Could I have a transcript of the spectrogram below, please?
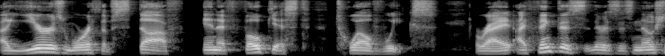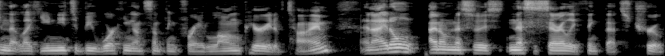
a year's worth of stuff in a focused 12 weeks right? I think this there's this notion that like you need to be working on something for a long period of time and i don't i don't necessarily necessarily think that's true.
